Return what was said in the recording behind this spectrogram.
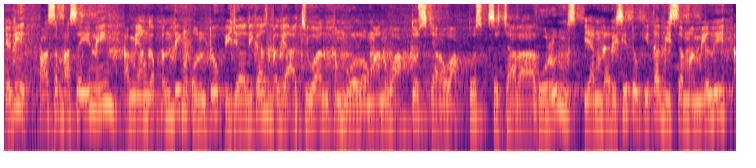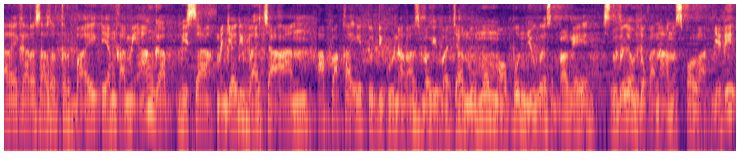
jadi fase-fase ini kami anggap penting untuk dijadikan sebagai acuan penggolongan waktu secara waktu, secara kurun. Yang dari situ kita bisa memilih karya-karya sastra terbaik yang kami anggap bisa menjadi bacaan apakah itu digunakan sebagai bacaan umum maupun juga sebagai sebetulnya untuk anak-anak sekolah. Jadi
